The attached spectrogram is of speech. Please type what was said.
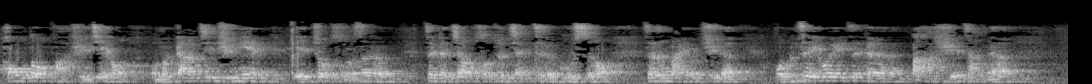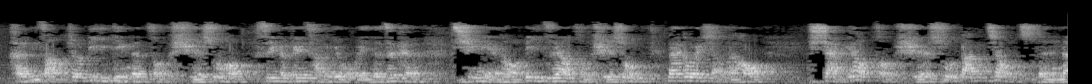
轰动法学界哦，我们刚进去念研究所的时候，这个教授就讲这个故事哦，真是蛮有趣的。我们这一位这个大学长呢，很早就立定了走学术哦，是一个非常有为的这个青年哦，立志要走学术。那各位晓得哦，想要走学术当教职的人呢，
